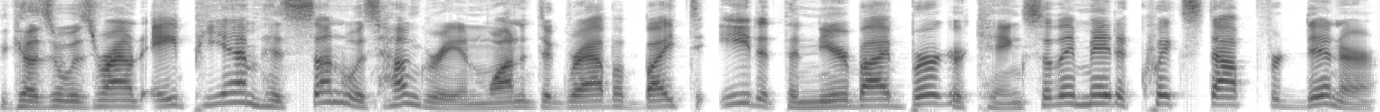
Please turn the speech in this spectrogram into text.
Because it was around 8 p.m., his son was hungry and wanted to grab a bite to eat at the nearby Burger King, so they made a quick stop for dinner.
